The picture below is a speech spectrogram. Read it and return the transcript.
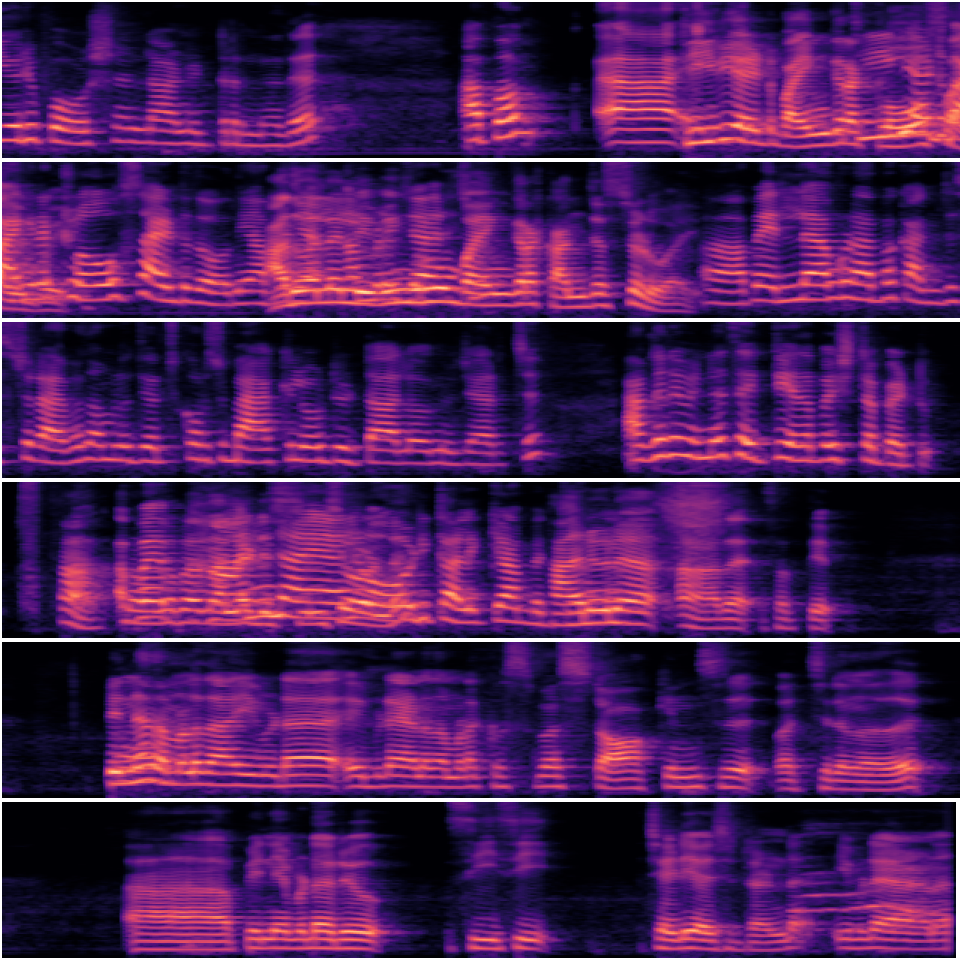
ഈ ഒരു പോർഷനിലാണ് ഇട്ടിരുന്നത്. അപ്പം ഭയങ്കര ക്ലോസ് ആയിട്ട് തോന്നി. അതുപോലെ ലിവിംഗ് റൂം ഭയങ്കര കൺജസ്റ്റഡ് ആയി. അപ്പൊ എല്ലാം കൂടെ അപ്പൊ കൺജസ്റ്റഡ് ആയപ്പോ നമ്മൾ വിചാരിച്ചു കുറച്ച് ബാക്കിലോട്ട് ഇട്ടാലോ എന്ന് വിചാരിച്ച് അങ്ങനെ പിന്നെ സെറ്റ് ചെയ്തപ്പോ ഇഷ്ടപ്പെട്ടു. ഓടി കളിക്കാൻ പറ്റും. അതെ സത്യം. പിന്നെ നമ്മളിതാ ഇവിടെ ഇവിടെയാണ് നമ്മുടെ ക്രിസ്മസ് സ്റ്റോക്കിൻസ് വച്ചിരുന്നത്. പിന്നെ ഇവിടെ ഒരു സി സി ചെടി വെച്ചിട്ടുണ്ട്. ഇവിടെയാണ്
